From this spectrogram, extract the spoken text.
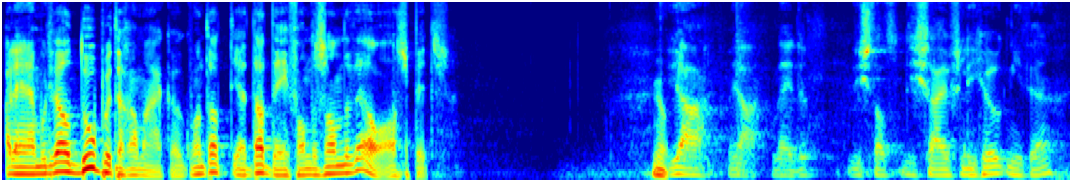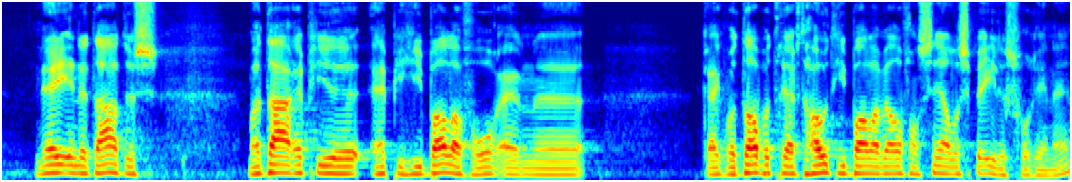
Alleen hij moet wel doelpunten gaan maken ook, want dat, ja, dat deed Van der Zanden wel als spits. Ja, ja. Nee, de, die, stad, die cijfers liegen ook niet, hè? Nee, inderdaad. Dus, maar daar heb je, heb je Hiballa voor. En eh, kijk, wat dat betreft houdt Hiballa wel van snelle spelers voorin, hè?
